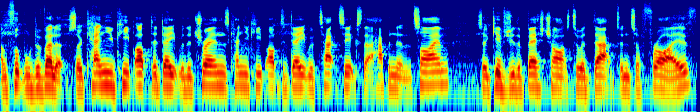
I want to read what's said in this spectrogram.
and football develops. So, can you keep up to date with the trends? Can you keep up to date with tactics that happened at the time? So, it gives you the best chance to adapt and to thrive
